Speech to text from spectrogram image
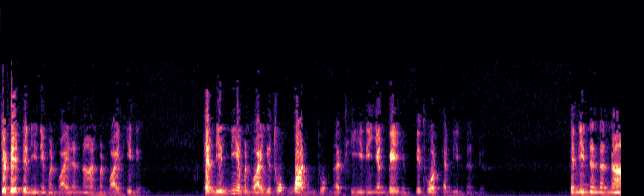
จะเบ็ดแผ่นดินนี่มันไหวนานๆมันไหวทีหนึ่ง แผ่นดินเนี่ยมันไหวอยู่ทุกวันทุกนาทีนี่ยังไปไปโทษแผ่นดินนั่นเดียแผ่นดินนั่นนา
